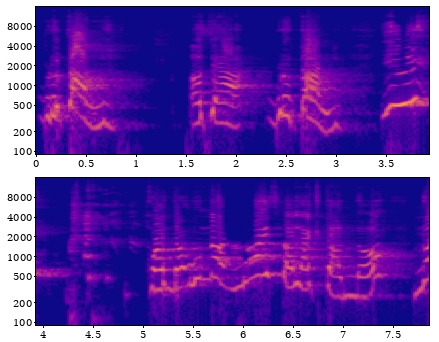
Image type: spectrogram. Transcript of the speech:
brutal. O sea, brutal. Y cuando uno no está lactando, no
